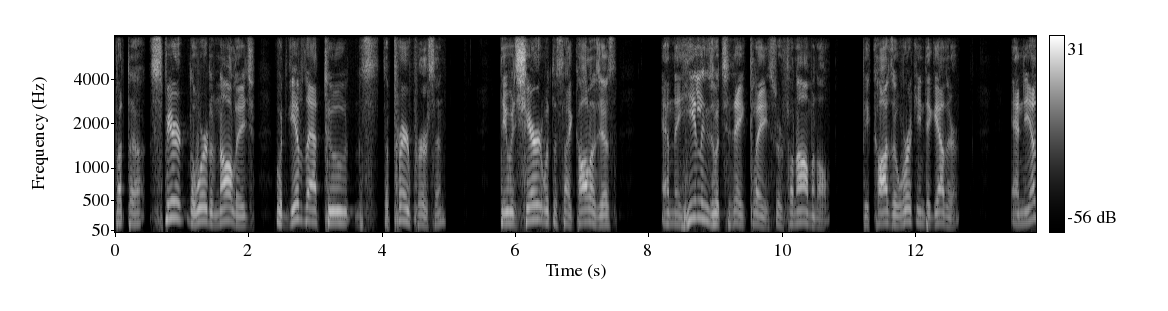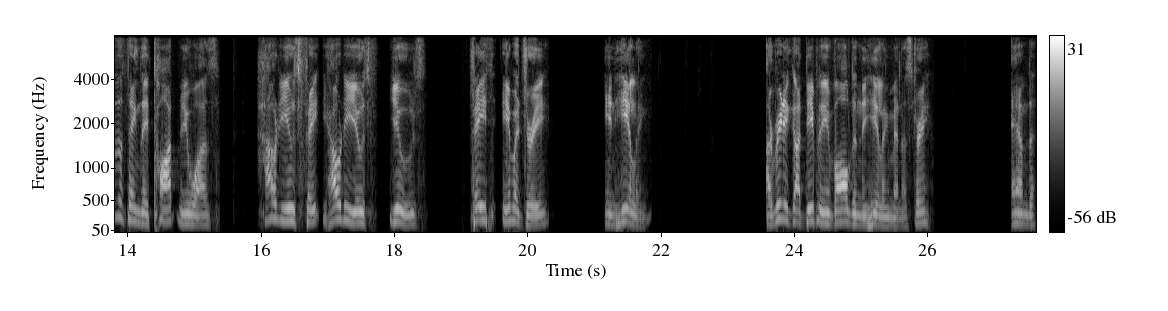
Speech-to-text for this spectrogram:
But the spirit, the word of knowledge, would give that to the prayer person. They would share it with the psychologist, and the healings which take place are phenomenal because of working together. And the other thing they taught me was how to use faith, how to use use faith imagery in healing. I really got deeply involved in the healing ministry, and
